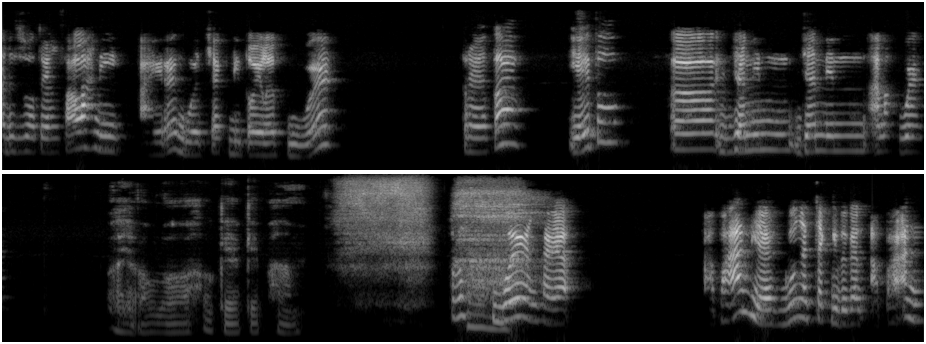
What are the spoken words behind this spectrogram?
ada sesuatu yang salah nih? Akhirnya gue cek di toilet gue ternyata ya itu uh, janin janin anak gue. Oh ya Allah. Oke okay, oke okay, paham terus gue yang kayak apaan ya? Gue ngecek gitu kan apaan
